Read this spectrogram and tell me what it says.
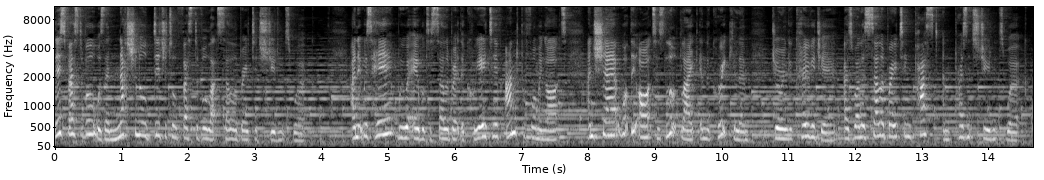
This festival was a national digital festival that celebrated students' work. And it was here we were able to celebrate the creative and performing arts and share what the arts has looked like in the curriculum during a COVID year, as well as celebrating past and present students' work.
